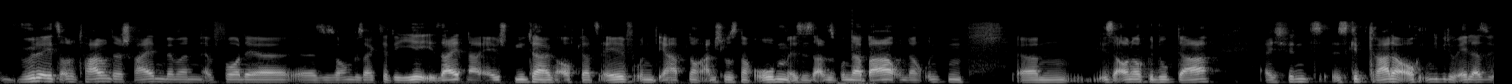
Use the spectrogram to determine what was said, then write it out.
würde jetzt auch total unterschreiben, wenn man vor der äh, Saison gesagt hätte, hier, ihr seid nach elf Spieltagen auf Platz elf und ihr habt noch Anschluss nach oben, es ist alles wunderbar und nach unten ähm, ist auch noch genug da. Ich finde, es gibt gerade auch individuell, also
